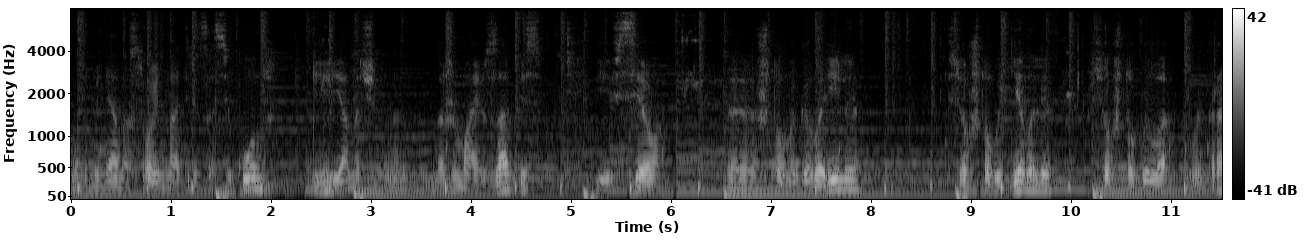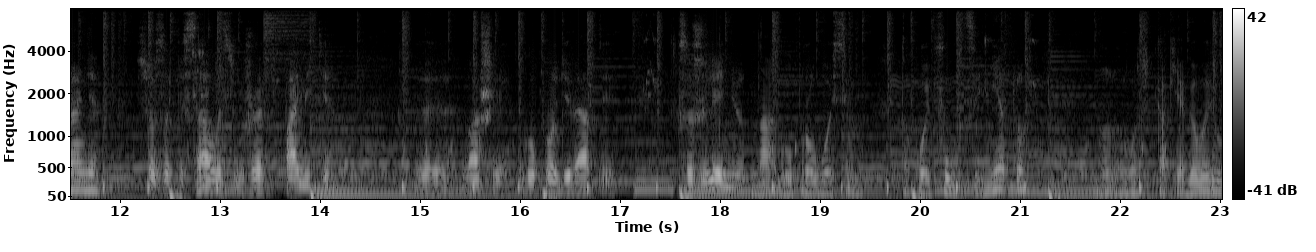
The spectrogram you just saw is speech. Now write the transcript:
он у меня настроен на 30 секунд. И я нач... нажимаю запись. И все, э, что вы говорили, все, что вы делали, все, что было в экране, все записалось уже в памяти э, вашей GoPro 9. К сожалению, на GoPro 8 такой функции нету. Но вот, как я говорю,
